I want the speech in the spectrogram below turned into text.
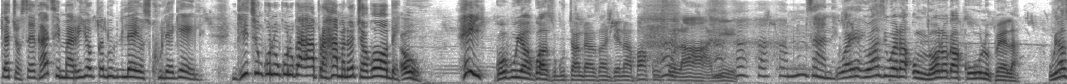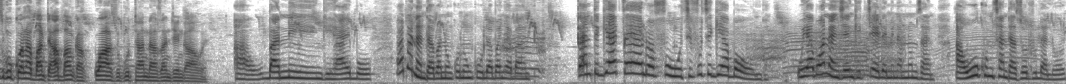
kaJoseph ngathi Maria ocebukileyo sikhulekele. Ngithi uNkulunkulu kaAbrahama noJakobe. Oh, hey! Ngoba uyakwazi ukuthandaza nje nabakusolani. ha ha ha mnumzane Waye- Wazi wena ungcono kakhulu phela. Uyazi kukhona abantu abangakwazi ukuthandaza njengawe. awu baningi hayibo abanandaba noNkulunkulu abanye abantu. Kanti kuyacelwa futhi futhi kuyabonga. Uyabona nje ngikutshele mina mnumzane awukho umthandazo odlula loyo.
